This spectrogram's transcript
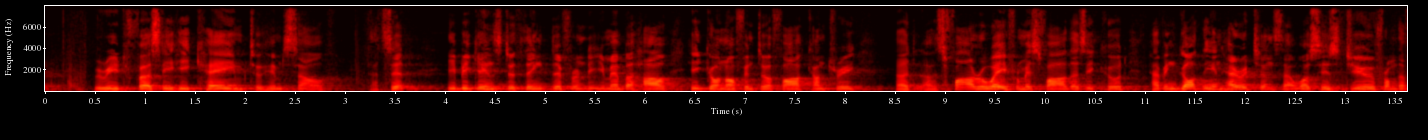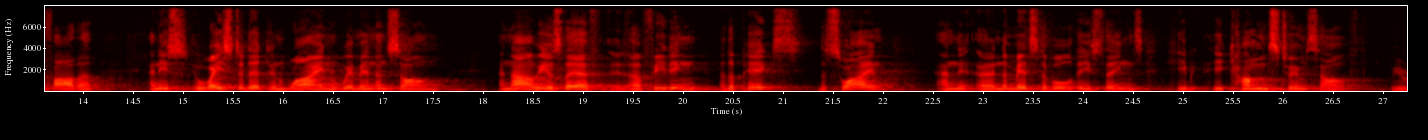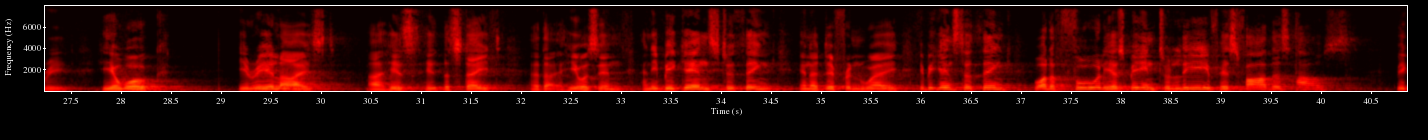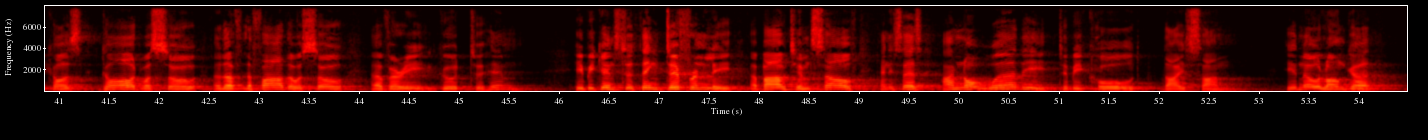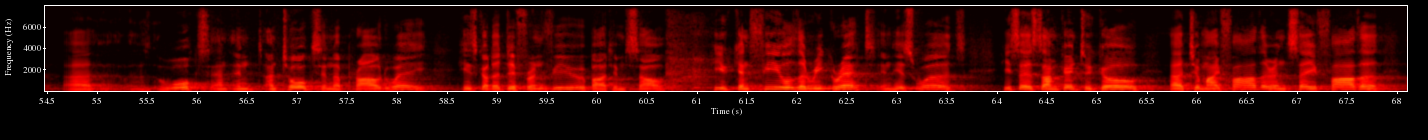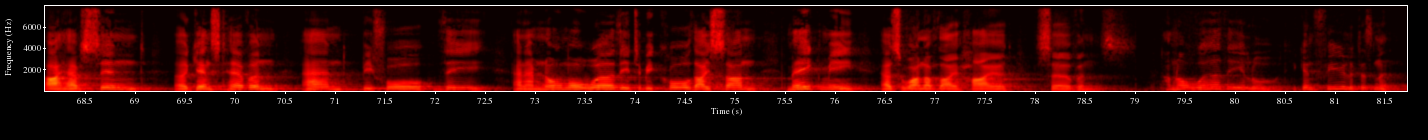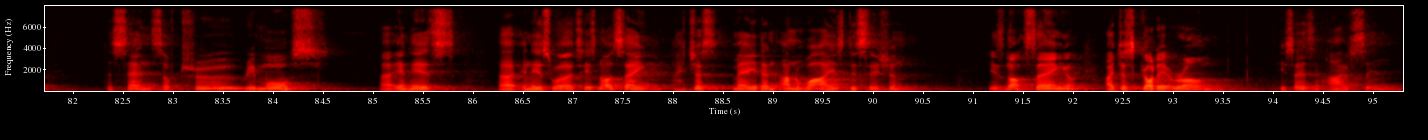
We read, firstly, he came to himself. That's it. He begins to think differently. You remember how he'd gone off into a far country, uh, as far away from his father as he could, having got the inheritance that was his due from the father, and he wasted it in wine, women, and song. And now he is there uh, feeding the pigs, the swine, and in the midst of all these things, he, he comes to himself, we read. He awoke. He realized uh, his, his, the state uh, that he was in. And he begins to think in a different way. He begins to think what a fool he has been to leave his father's house because God was so, uh, the, the father was so uh, very good to him. He begins to think differently about himself and he says, I'm not worthy to be called thy son. He no longer uh, walks and, and, and talks in a proud way. He's got a different view about himself. He can feel the regret in his words. He says, I'm going to go uh, to my father and say, Father, I have sinned against heaven and before thee, and am no more worthy to be called thy son. Make me as one of thy hired servants. I'm not worthy, Lord. You can feel it, isn't it? The sense of true remorse uh, in, his, uh, in his words. He's not saying, I just made an unwise decision. He's not saying, I just got it wrong. He says, I've sinned.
